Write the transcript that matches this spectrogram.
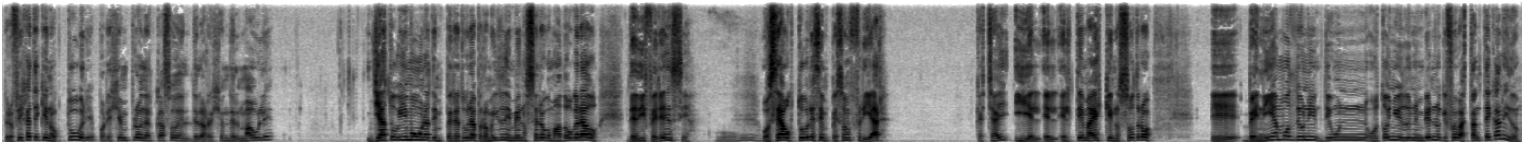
Pero fíjate que en octubre, por ejemplo, en el caso de, de la región del Maule, ya tuvimos una temperatura promedio de menos 0,2 grados de diferencia. O sea, octubre se empezó a enfriar. ¿Cachai? Y el, el- el tema es que nosotros eh, veníamos de un, de un otoño y de un invierno que fue bastante cálido.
